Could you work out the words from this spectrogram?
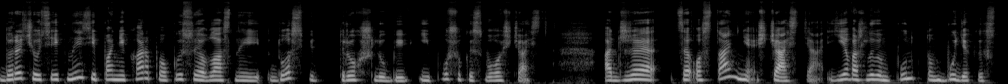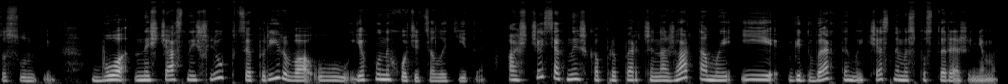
До речі, у цій книзі пані Карпа описує власний досвід трьох шлюбів і пошуки свого щастя. Адже це останнє щастя є важливим пунктом будь-яких стосунків, бо нещасний шлюб це прірва, у яку не хочеться летіти. А ще ця книжка приперчена жартами і відвертими чесними спостереженнями,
